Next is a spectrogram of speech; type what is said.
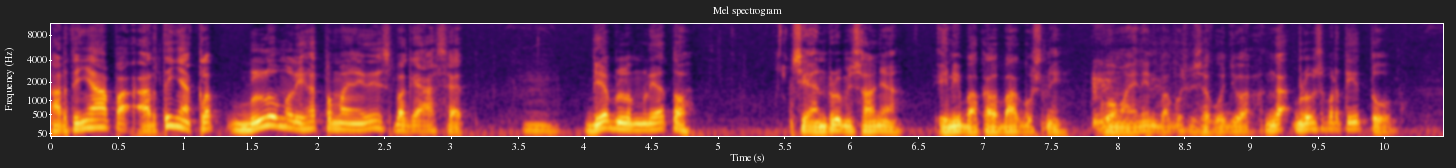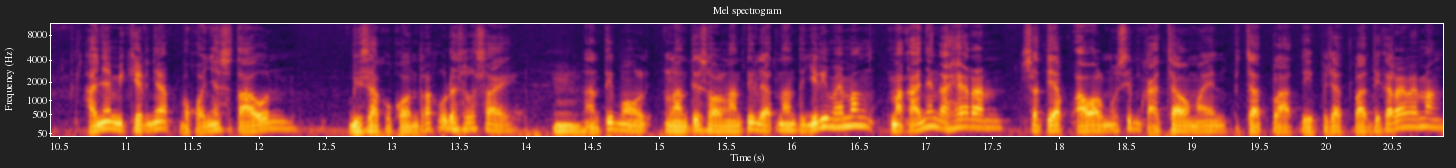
Artinya apa? Artinya klub belum melihat pemain ini sebagai aset. Hmm. Dia belum melihat oh si Andrew misalnya ini bakal bagus nih. Gua mainin bagus bisa gue jual. Enggak, belum seperti itu. Hanya mikirnya pokoknya setahun bisa aku kontrak udah selesai. Hmm. Nanti mau nanti soal nanti lihat nanti. Jadi memang makanya nggak heran setiap awal musim kacau main pecat pelatih, pecat pelatih karena memang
